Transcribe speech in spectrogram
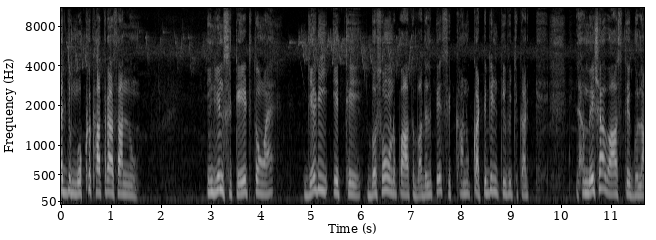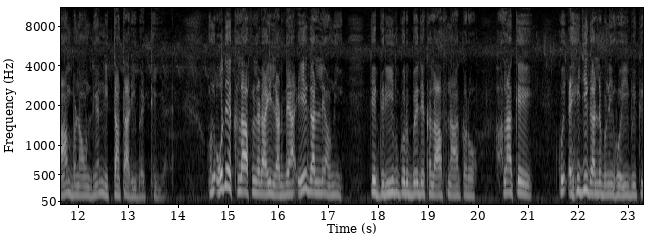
ਅੱਜ ਮੁੱਖ ਖਤਰਾ ਸਾਨੂੰ ਇੰਡੀਅਨ ਸਟੇਟ ਤੋਂ ਹੈ, ਜਿਹੜੀ ਇੱਥੇ ਬਸੋਣ ਪਾਤ ਬਦਲ ਕੇ ਸਿੱਖਾਂ ਨੂੰ ਘੱਟ ਗਿਣਤੀ ਵਿੱਚ ਕਰਕੇ ਹਮੇਸ਼ਾ ਵਾਸਤੇ ਗੁਲਾਮ ਬਣਾਉਣ ਦੀਆਂ ਨੀਤਾਂ ਧਾਰੀ ਬੈਠੀ ਹੈ। ਹੁਣ ਉਹਦੇ ਖਿਲਾਫ ਲੜਾਈ ਲੜਦਿਆਂ ਇਹ ਗੱਲ ਲਿਆਉਣੀ ਕਿ ਗਰੀਬ ਗੁਰਬੇ ਦੇ ਖਿਲਾਫ ਨਾ ਕਰੋ। ਹਾਲਾਂਕਿ ਕੋਈ ਇਹੀ ਜੀ ਗੱਲ ਬਣੀ ਹੋਈ ਵੀ ਕਿ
